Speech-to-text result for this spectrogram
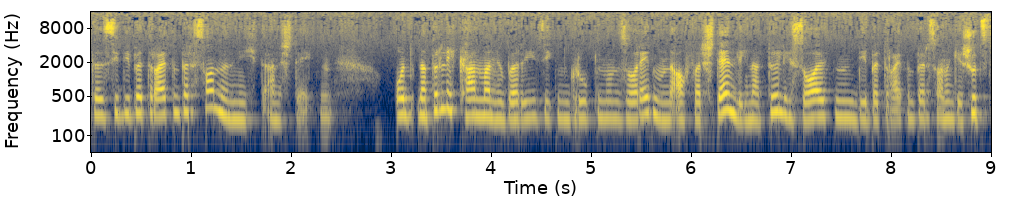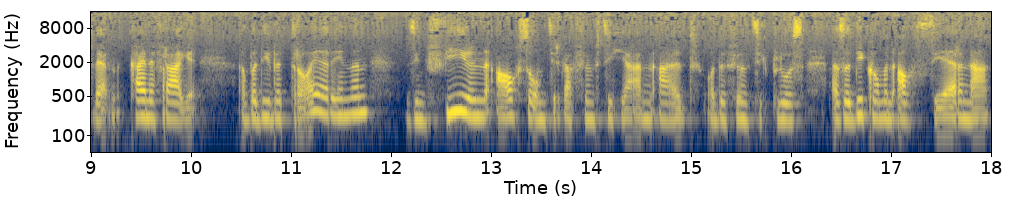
dass sie die betreuten Personen nicht anstecken. Und natürlich kann man über riesigen Gruppen und so reden und auch verständlich. Natürlich sollten die betreuten Personen geschützt werden, keine Frage. Aber die Betreuerinnen sind vielen auch so um circa 50 Jahren alt oder 50 plus. Also die kommen auch sehr nah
